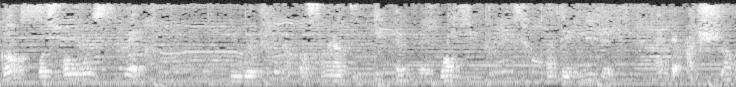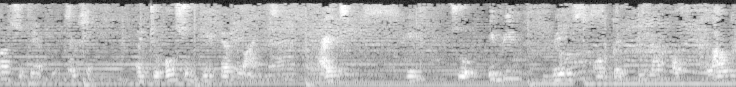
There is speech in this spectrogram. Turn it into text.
God was always there in the pillar of fire to give them the warmth that they needed and the assurance of their protection and to also give them light. Right? Okay. So even based on the pillar of cloud,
